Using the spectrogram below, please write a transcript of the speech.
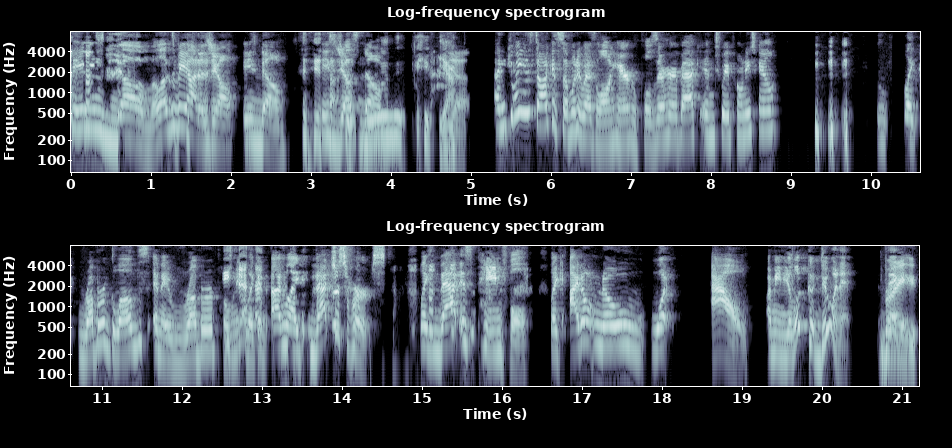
he's dumb. Let's be honest, y'all. He's dumb. He's just dumb. yeah. yeah. And can we just talk as someone who has long hair who pulls their hair back into a ponytail? like rubber gloves and a rubber pony. Yeah. Like I'm like that just hurts. Like that is painful. Like I don't know what. Ow! I mean, you look good doing it, right?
